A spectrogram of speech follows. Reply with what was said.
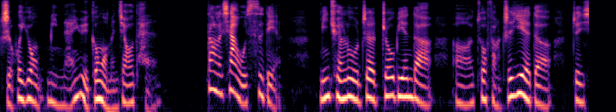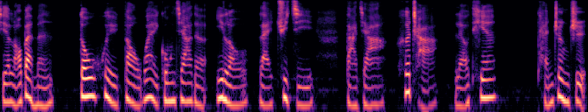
只会用闽南语跟我们交谈。到了下午四点，民权路这周边的呃做纺织业的这些老板们都会到外公家的一楼来聚集，大家喝茶聊天，谈政治，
